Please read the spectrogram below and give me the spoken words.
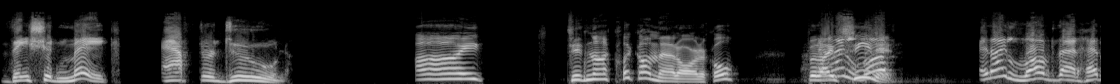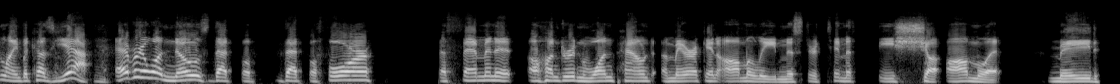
they should make after Dune. I did not click on that article, but And I've I seen love- it. And I loved that headline because yeah, everyone knows that be- that before effeminate 101 pound American Amelie, Mr. Timothy Sh- Omelet, made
